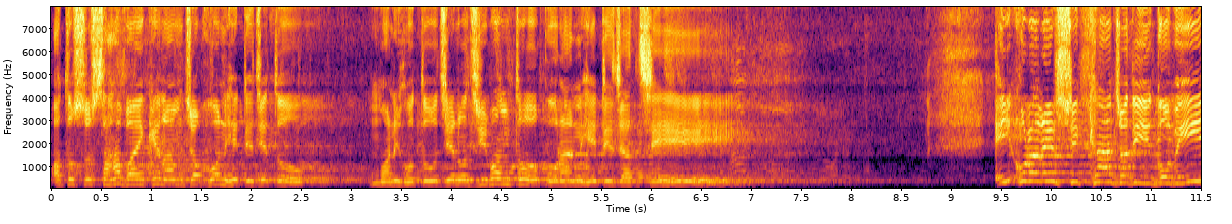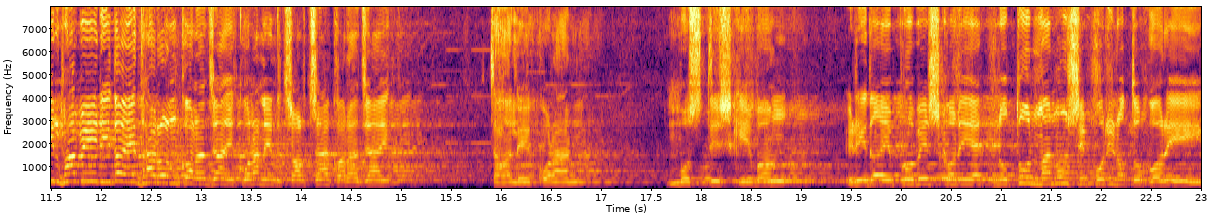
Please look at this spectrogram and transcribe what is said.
অথচ সাহাবাইকে নাম যখন হেঁটে যেত, মনে হতো যেন জীবন্ত কোরআন হেঁটে যাচ্ছে। এই কোরআনের শিক্ষা যদি গভীরভাবে হৃদয়ে ধারণ করা যায়, কোরআনের চর্চা করা যায়, তাহলে কোরআন মস্তিষ্কে এবং হৃদয়ে প্রবেশ করে এক নতুন মানুষে পরিণত করে।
